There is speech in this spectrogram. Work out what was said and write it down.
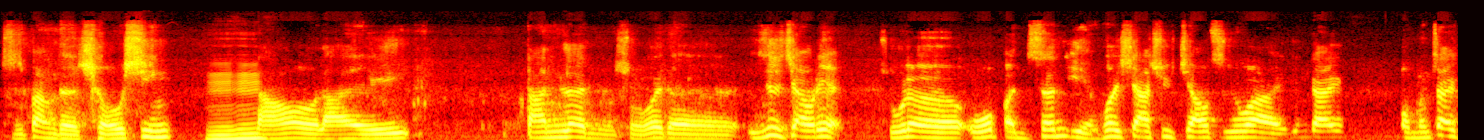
职棒的球星，嗯，然后来担任所谓的一日教练。除了我本身也会下去教之外，应该我们在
